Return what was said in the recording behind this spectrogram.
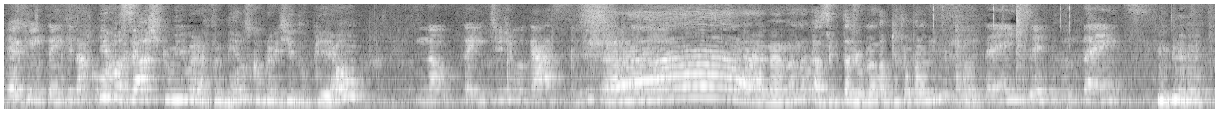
é quem tem que dar conta. E você acha que o Igor foi menos comprometido do que eu? Não tente julgar assim. Ah, não, não, não. Você que tá jogando a pica pra mim. Não tente, não tente.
